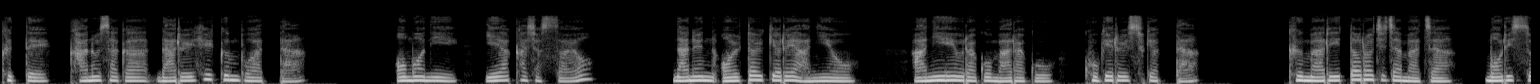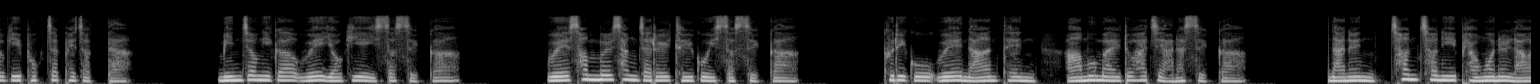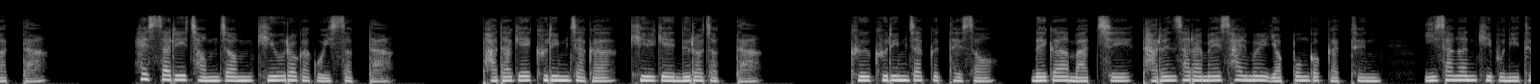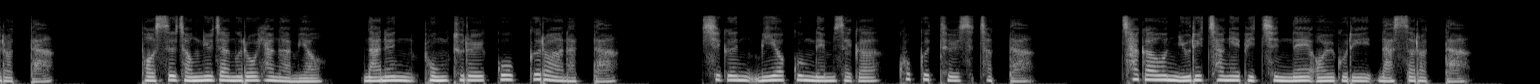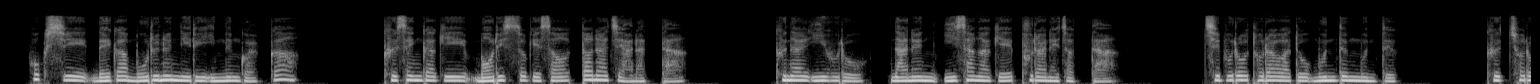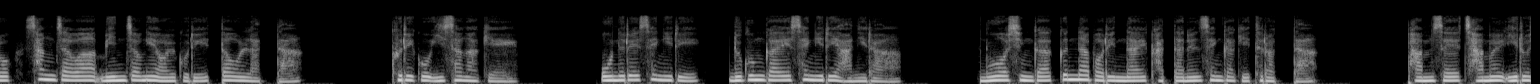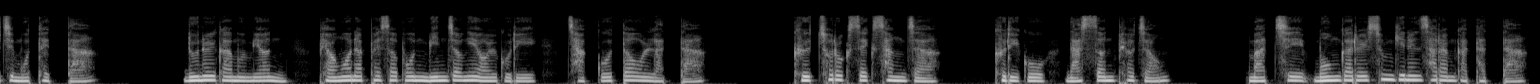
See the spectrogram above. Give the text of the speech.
그때 간호사가 나를 힐끔 보았다. 어머니 예약하셨어요? 나는 얼떨결에 아니요, 아니에요라고 말하고 고개를 숙였다. 그 말이 떨어지자마자 머릿속이 복잡해졌다. 민정이가 왜 여기에 있었을까? 왜 선물 상자를 들고 있었을까? 그리고 왜 나한텐 아무 말도 하지 않았을까? 나는 천천히 병원을 나왔다. 햇살이 점점 기울어 가고 있었다. 바닥의 그림자가 길게 늘어졌다. 그 그림자 끝에서 내가 마치 다른 사람의 삶을 엿본 것 같은 이상한 기분이 들었다. 버스 정류장으로 향하며 나는 봉투를 꼭 끌어안았다. 식은 미역국 냄새가 코끝을 스쳤다. 차가운 유리창에 비친 내 얼굴이 낯설었다. 혹시 내가 모르는 일이 있는 걸까? 그 생각이 머릿속에서 떠나지 않았다. 그날 이후로 나는 이상하게 불안해졌다. 집으로 돌아와도 문득문득 그 초록 상자와 민정의 얼굴이 떠올랐다. 그리고 이상하게 오늘의 생일이 누군가의 생일이 아니라 무엇인가 끝나버린 날 같다는 생각이 들었다. 밤새 잠을 이루지 못했다. 눈을 감으면 병원 앞에서 본 민정의 얼굴이 자꾸 떠올랐다. 그 초록색 상자, 그리고 낯선 표정. 마치 뭔가를 숨기는 사람 같았다.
